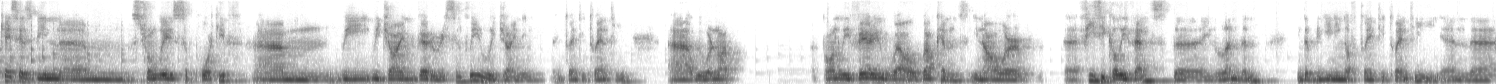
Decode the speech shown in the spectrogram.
Case has been um, strongly supportive. Um, we we joined very recently. We joined in, in 2020. Uh, we were not only very well welcomed in our uh, physical events the, in London in the beginning of 2020, and uh,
